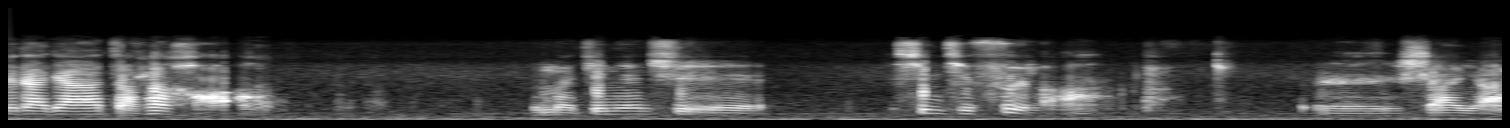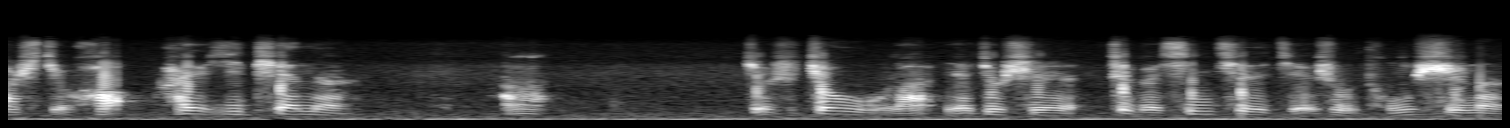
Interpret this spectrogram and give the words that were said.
位大家早上好。那么今天是星期四了啊，嗯，十二月二十九号，还有一天呢，啊，就是周五了，也就是这个星期的结束，同时呢，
